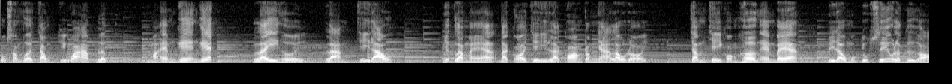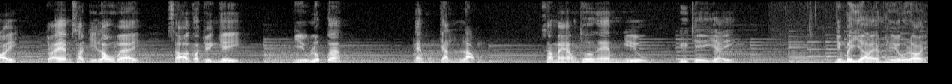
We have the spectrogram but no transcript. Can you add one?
cuộc sống vợ chồng chị quá áp lực mà em ghen ghét, lây người làm chị đau. Nhất là mẹ đã coi chị là con trong nhà lâu rồi, chăm chị còn hơn em bé. Đi đâu một chút xíu là cứ gọi cho em sao chị lâu về, sợ có chuyện gì. Nhiều lúc á, em cũng chạnh lòng. Sao mẹ không thương em nhiều như chị vậy? Nhưng bây giờ em hiểu rồi.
